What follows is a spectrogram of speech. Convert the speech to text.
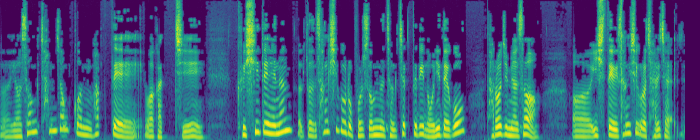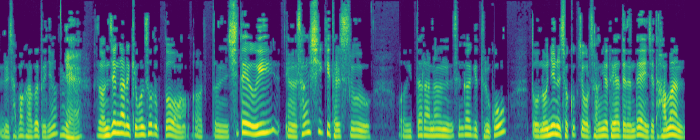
어, 여성 참정권 확대와 같이 그 시대에는 어떤 상식으로 볼 수 없는 정책들이 논의되고 다뤄지면서 어, 이 시대의 상식으로 자리를 잡아가거든요. 예, 그래서 언젠가는 기본소득도 어떤 시대의 어, 상식이 될수 어, 있다라는 생각이 들고 또 논의는 적극적으로 장려돼야 되는데 이제 다만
